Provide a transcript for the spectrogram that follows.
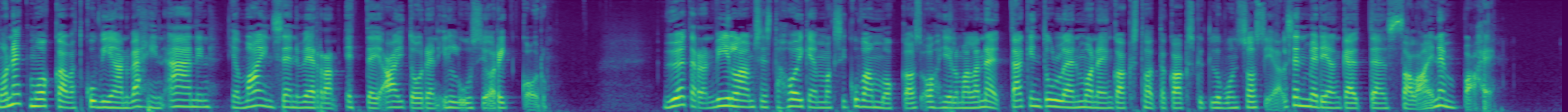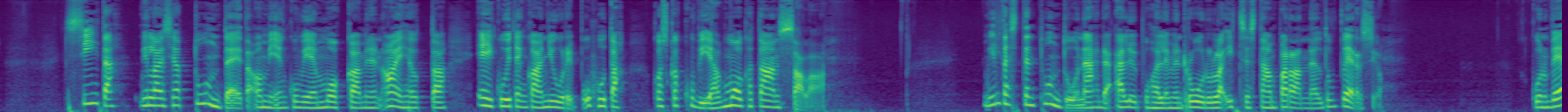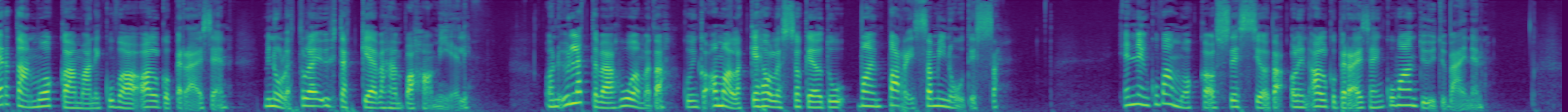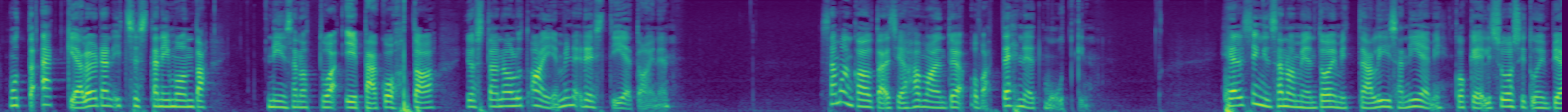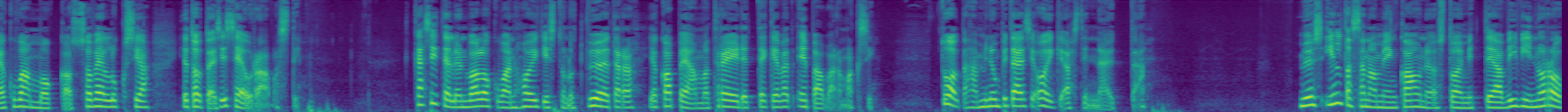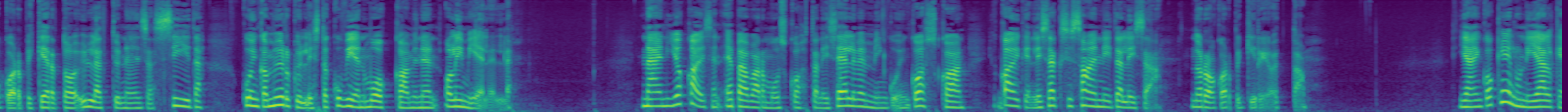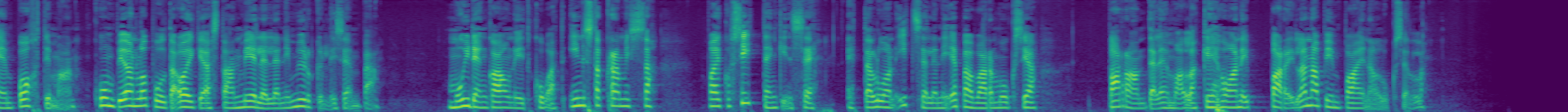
Monet muokkaavat kuviaan vähin äänin ja vain sen verran, ettei aitouden illuusio rikkoudu. Vyötärön viilaamisesta hoikemmaksi kuvanmuokkausohjelmalla näyttääkin tulleen monen 2020-luvun sosiaalisen median käyttäjän salainen pahe. Siitä, millaisia tunteita omien kuvien muokkaaminen aiheuttaa, ei kuitenkaan juuri puhuta, koska kuvia muokataan salaa. Miltä sitten tuntuu nähdä älypuhelimen ruudulla itsestään paranneltu versio? Kun vertaan muokkaamaani kuvaa alkuperäiseen, minulle tulee yhtäkkiä vähän paha mieli. On yllättävää huomata, kuinka omalla keholle sokeutuu vain parissa minuutissa – Ennen kuvanmuokkaussessiota olin alkuperäiseen kuvaan tyytyväinen. Mutta äkkiä löydän itsestäni monta niin sanottua epäkohtaa, josta en ollut aiemmin edes tietoinen. Samankaltaisia havaintoja ovat tehneet muutkin. Helsingin Sanomien toimittaja Liisa Niemi kokeili suosituimpia kuvanmuokkaussovelluksia ja totesi seuraavasti. Käsitellyn valokuvan hoikistunut vyötärö ja kapeammat reidet tekevät epävarmaksi – Tuoltahan minun pitäisi oikeasti näyttää. Myös Iltasanomien kauneustoimittaja Vivi Norokorpi kertoo yllättyneensä siitä, kuinka myrkyllistä kuvien muokkaaminen oli mielelle. Näin jokaisen epävarmuuskohtani selvemmin kuin koskaan ja kaiken lisäksi sain niitä lisää, Norokorpi kirjoittaa. Jäin kokeiluni jälkeen pohtimaan, kumpi on lopulta oikeastaan mielelleni myrkyllisempää. Muiden kauniit kuvat Instagramissa, vaiko sittenkin se, että luon itselleni epävarmuuksia parantelemalla kehoani parilla napin painalluksella.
